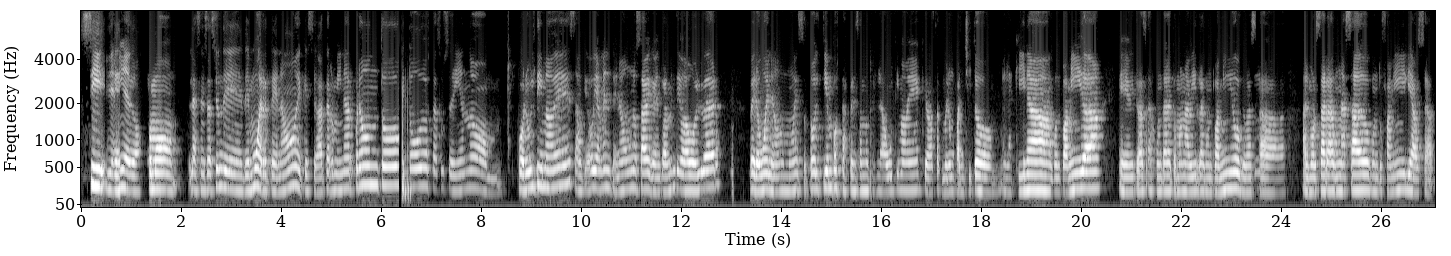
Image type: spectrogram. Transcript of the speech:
Sí. Y de eh, miedo. Como la sensación de, muerte, ¿no? De que se va a terminar pronto, que todo está sucediendo mm, por última vez, aunque obviamente, ¿no? Uno sabe que eventualmente va a volver, pero bueno, como eso, todo el tiempo estás pensando que es la última vez que vas a comer un panchito en la esquina con tu amiga, eh, que te vas a juntar a tomar una birra con tu amigo, que vas a almorzar a un asado con tu familia, o sea,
